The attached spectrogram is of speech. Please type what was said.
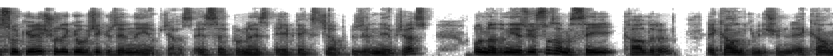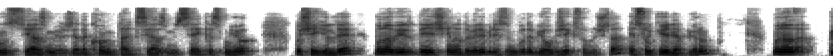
SOQL'i şuradaki object üzerinden yapacağız. Asynchronize Apex Job üzerinden yapacağız. Onun adını yazıyorsunuz ama S'yi kaldırın. Account gibi düşünün. Accounts yazmıyoruz ya da contacts yazmıyoruz. S kısmı yok. Bu şekilde buna bir değişken adı verebilirsiniz. Burada bir object sonuçta. SOQL yapıyorum. Buna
